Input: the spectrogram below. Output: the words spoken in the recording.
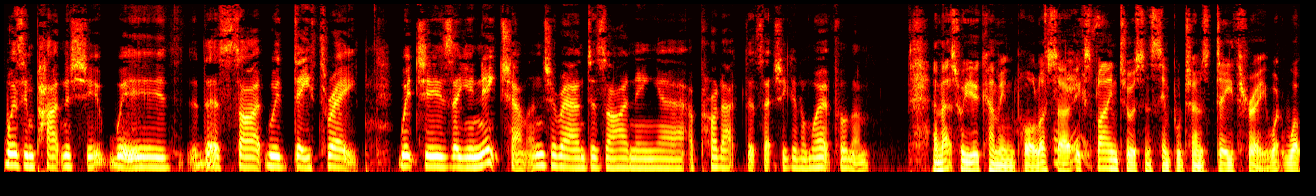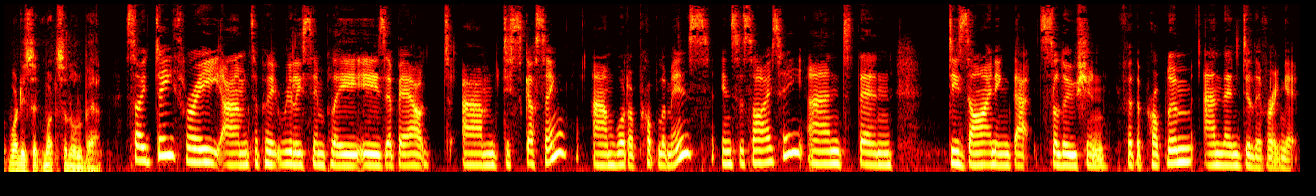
was in partnership with the site with D3, which is a unique challenge around designing uh, a product that's actually going to work for them. And that's where you come in, Paula. So explain to us in simple terms D3. What, what, what is it? What's it all about? So D3, um, to put it really simply, is about um, discussing um, what a problem is in society and then designing that solution for the problem and then delivering it.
